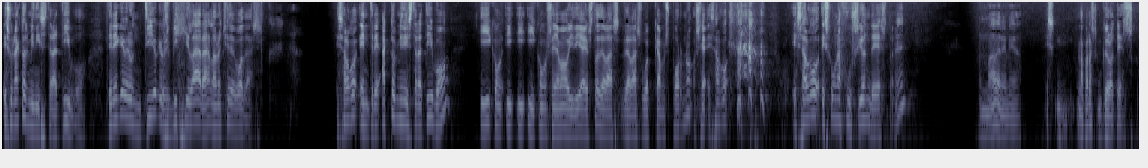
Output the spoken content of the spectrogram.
Es un acto administrativo. Tiene que haber un tío que les vigilara la noche de bodas. Es algo entre acto administrativo y, y, y- y ¿cómo se llama hoy día esto de las, de las webcams porno? O sea, es algo, es algo, es como una fusión de esto, ¿eh? Madre mía. Es, la palabra es grotesco.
